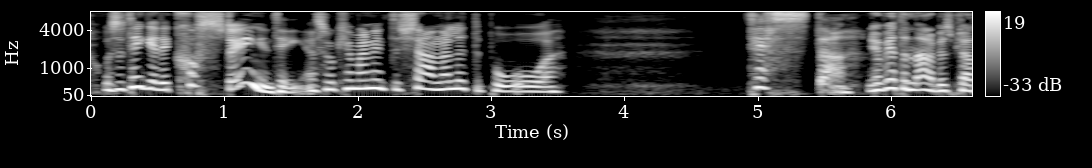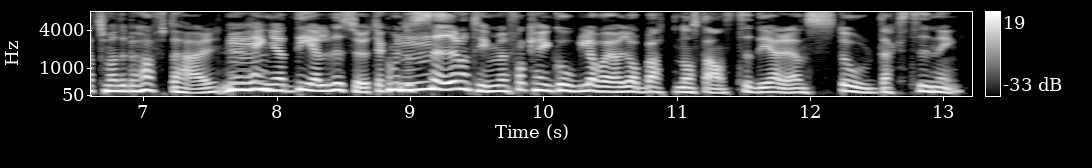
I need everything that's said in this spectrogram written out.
Och så tänker jag, det kostar ju ingenting. Alltså, kan man inte tjäna lite på att testa. Jag vet en arbetsplats som hade behövt det här. Nu mm. hänger jag delvis ut. Jag kommer inte mm. säga någonting men folk kan ju googla var jag har jobbat någonstans tidigare. En stor dagstidning.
